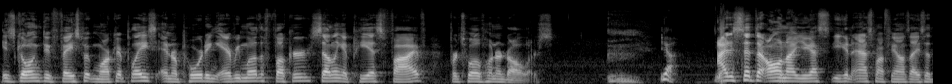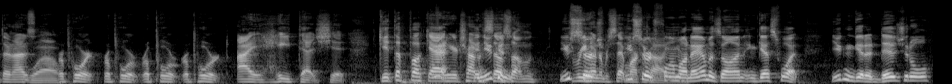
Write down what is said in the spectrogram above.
is going through Facebook Marketplace and reporting every motherfucker selling a PS5 for twelve hundred dollars. Yeah. I just sit there all night. You guys, you can ask my fiance. I sit there and I just Wow. report, report, report, report. I hate that shit. Get the fuck out of here trying And to sell can- something You three hundred search, percent you search for them on Amazon, and guess what? You can get a digital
